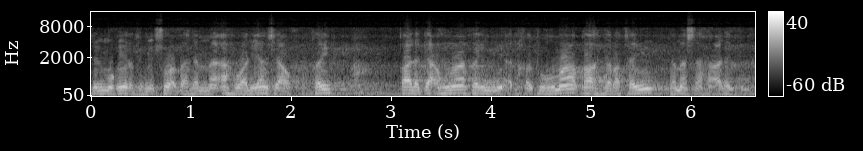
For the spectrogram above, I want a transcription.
للمغيرة بن شعبة لما أهوى لينزع خفيه قال دعهما فإني أدخلتهما طاهرتين فمسح عليهما.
